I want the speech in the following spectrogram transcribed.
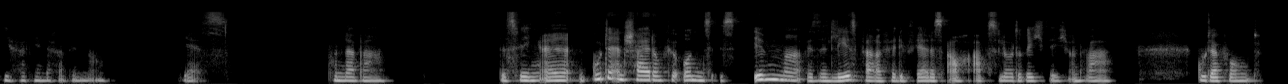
tiefergehende Verbindung. Yes. Wunderbar. Deswegen eine gute Entscheidung für uns ist immer, wir sind lesbarer für die Pferde, ist auch absolut richtig und wahr. Guter Punkt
